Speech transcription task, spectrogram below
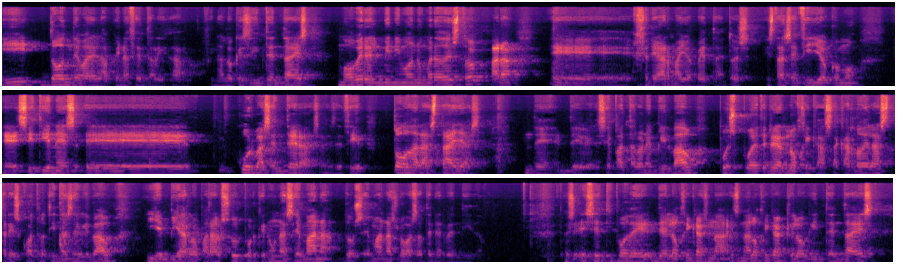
y dónde vale la pena centralizarlo. Al final lo que se intenta es mover el mínimo número de stock para eh, generar mayor venta. Entonces, es tan sencillo como eh, si tienes eh, curvas enteras, es decir, todas las tallas de, ese pantalón en Bilbao, pues puede tener lógica sacarlo de las 3, 4 tiendas de Bilbao y enviarlo para el sur porque en una semana, dos semanas lo vas a tener vendido. Entonces, ese tipo de, lógica es una, es una lógica que lo que intenta es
